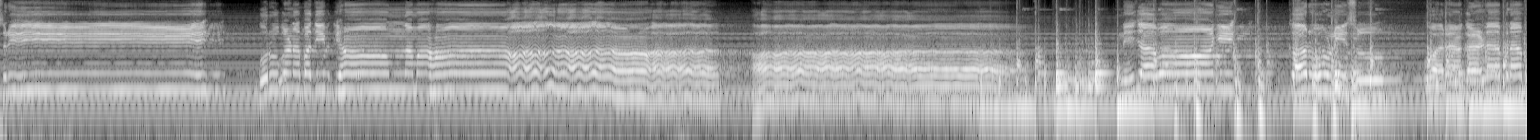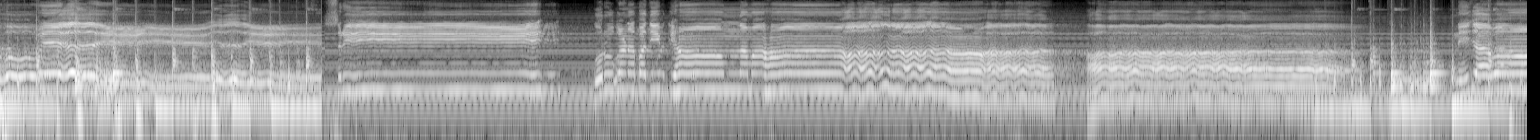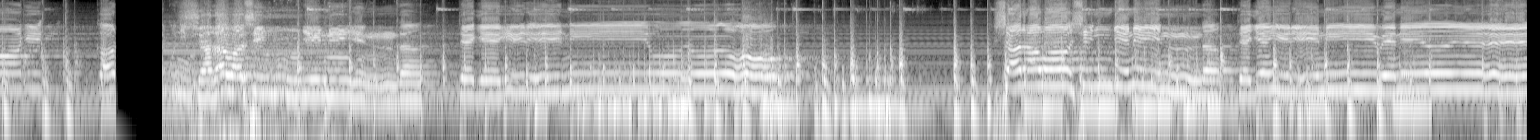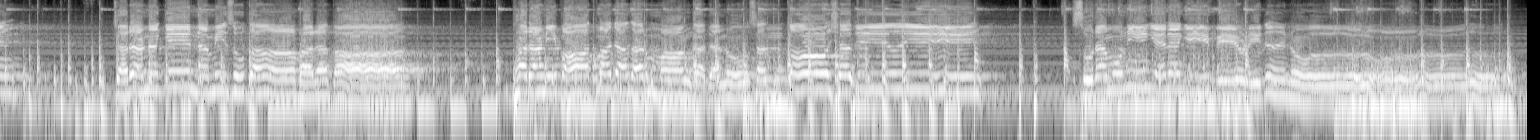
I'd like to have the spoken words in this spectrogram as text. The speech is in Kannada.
श्री गुरुगणपतिभ्यां नमः ನಿಜವಾಗಿ ಕರುಣಿಸು ವರಗಳ ಪ್ರಭುವೇ ಗುರುಗಣಪತಿಭ್ಯಾಂ ನಮಃ ನಿಜವಾಗಿ ಕರು ಶರವ ಸಿಂಜಿನಿಯಿಂದ ತೆಗೆಯಿರಿ ನೀವು ಶರವ ಸಿಂಜಿನಿಯಿಂದ ತೆಗೆಯಿರಿ ನೀವೆನೆ ಚರಣಕ್ಕೆ ನಮಿಸುತ್ತ ಭರತ ಧರಣಿ ಪಾತ್ಮಜ ಧರ್ಮಾಂಗದನು ಸಂತೋಷದಿ ಸುರಮುನಿಗೆರಗಿ ಬೇಡಿದನು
